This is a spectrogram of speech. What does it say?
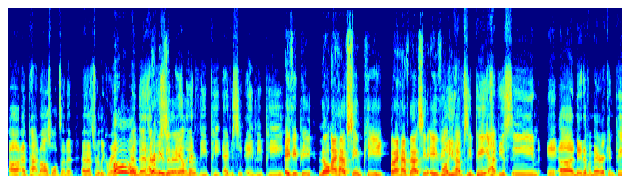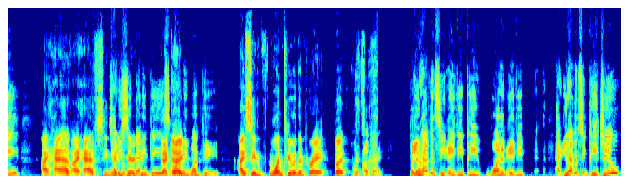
Uh, and Patton Oswalt's in it, and that's really great. Oh, and then have Remy's you seen Alien okay. VP? Have you seen AVP? AVP? No, I have seen P, but I have not seen AVP. oh, you have seen P? Have you seen uh, Native American P? I have. I have seen Native American. have you American. seen many Ps I- I- only one P? I've seen one, two, and then Prey. But what's Okay, but you haven't seen AVP one and AV. You haven't seen P two?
